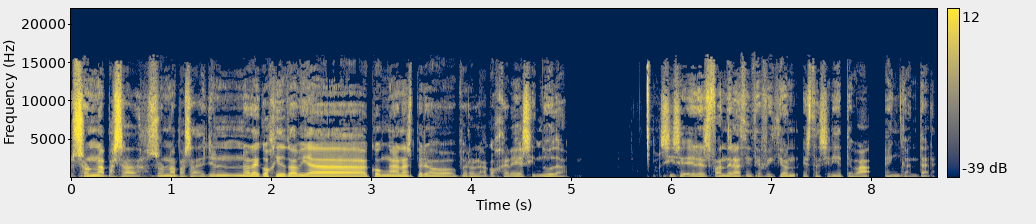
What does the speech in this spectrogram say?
son una pasada, son una pasada. Yo no la he cogido todavía con ganas, pero, pero la cogeré sin duda. Si eres fan de la ciencia ficción, esta serie te va a encantar.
